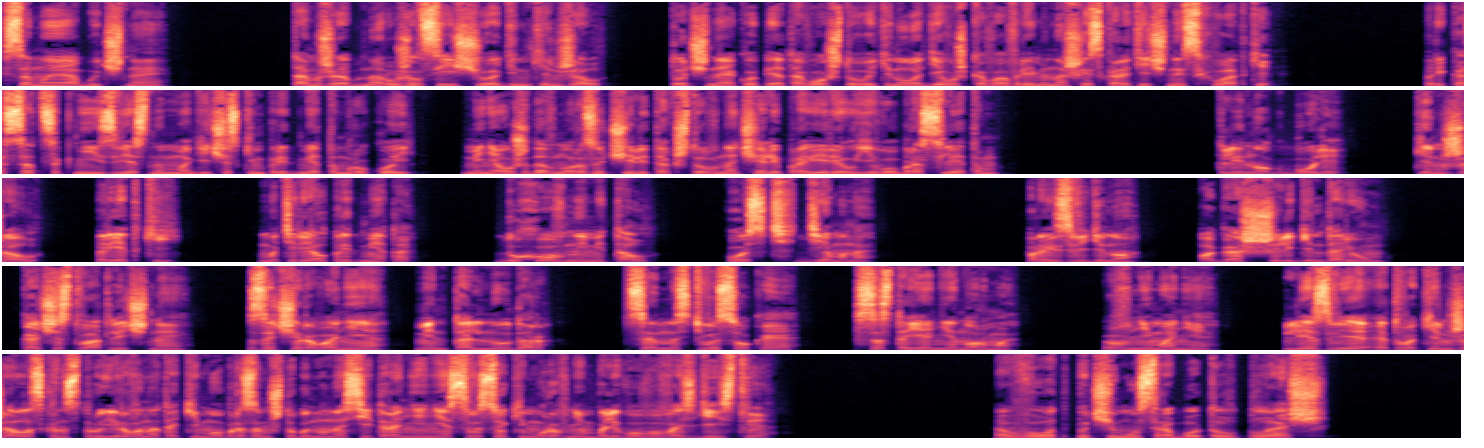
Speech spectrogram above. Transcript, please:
Самое обычное. Там же обнаружился еще один кинжал, точная копия того, что выкинула девушка во время нашей скоротечной схватки — Прикасаться к неизвестным магическим предметам рукой меня уже давно разучили, так что вначале проверил его браслетом. Клинок боли, кинжал, редкий, материал предмета, духовный металл, кость демона. Произведено погасший легендариум. Качество отличное. Зачарование, ментальный удар. Ценность высокая. Состояние норма. Внимание! Лезвие этого кинжала сконструировано таким образом, чтобы наносить ранения с высоким уровнем болевого воздействия. Вот почему сработал плащ.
